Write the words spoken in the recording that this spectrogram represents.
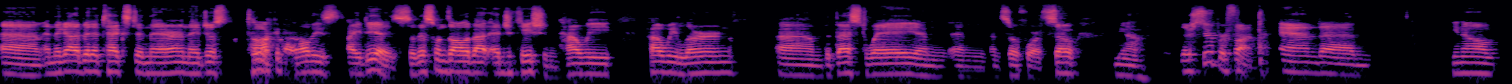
um, and they got a bit of text in there, and they just talk cool. about all these ideas. So this one's all about education, how we how we learn um, the best way, and and and so forth. So yeah, they're super fun, and um, you know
